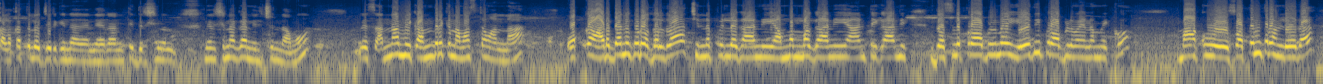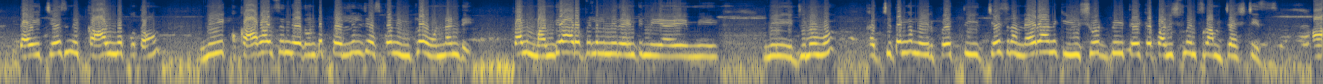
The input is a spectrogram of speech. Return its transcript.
కలకత్తాలో జరిగిన నేరానికి దర్శన నిరసనగా నిల్చున్నాము. ప్లస్ అన్న మీకు అందరికీ నమస్తం అన్న. ఒక్క ఆడదాన్ని కూడా వదలరా? చిన్నపిల్ల కానీ అమ్మమ్మ కానీ ఆంటీ కానీ డ్రెస్ల ప్రాబ్లమే? ఏది ప్రాబ్లం అయినా మీకు? మాకు స్వతంత్రం లేదా? దయచేసి మీకు కాలు మొక్కుతాం మీకు కావాల్సింది ఏదంటే ఉంటే పెళ్ళిళ్ళు చేసుకొని ఇంట్లో ఉండండి. కానీ మంది ఆడపిల్లల మీద ఏంటి మీ మీ మీ జులుము? ఖచ్చితంగా మీరు ప్రతి చేసిన నేరానికి you should be take a punishment from justice ఆ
